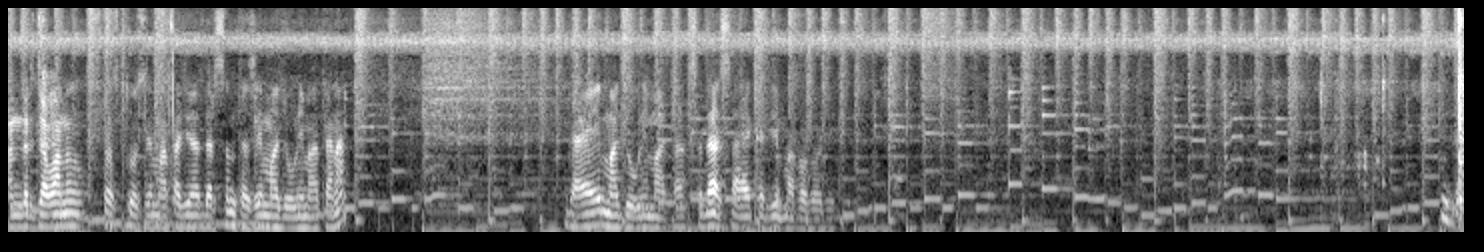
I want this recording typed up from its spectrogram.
અંદર જવાનો રસ્તો છે, માતાજીના દર્શન થશે મા જોગણી માતાના. જય મા જોગણી માતા, સદા સહાય કરજે મા ભગવતી. જય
